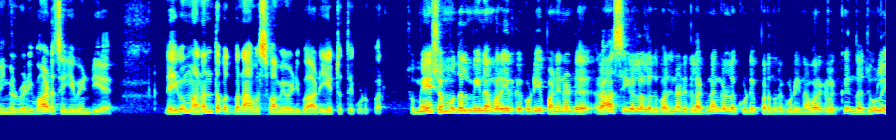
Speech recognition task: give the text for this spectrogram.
நீங்கள் வழிபாடு செய்ய வேண்டிய தெய்வம் அனந்த பத்மநாப சுவாமி வழிபாடு ஏற்றத்தை கொடுப்பார். ஸோ மேஷம் முதல் மீனம் வரை இருக்கக்கூடிய பன்னிரெண்டு ராசிகள் அல்லது பதினெட்டு லக்னங்களில் கூட பிறந்திருக்கக்கூடிய நபர்களுக்கு இந்த ஜூலை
